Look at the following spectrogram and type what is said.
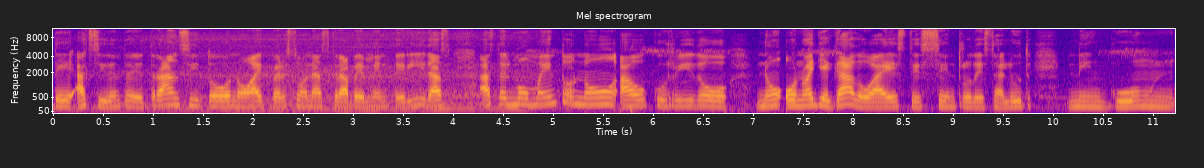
de accidente de tránsito, no hay personas gravemente heridas. Hasta el momento no ha ocurrido no, o no ha llegado a este centro de salud ningún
